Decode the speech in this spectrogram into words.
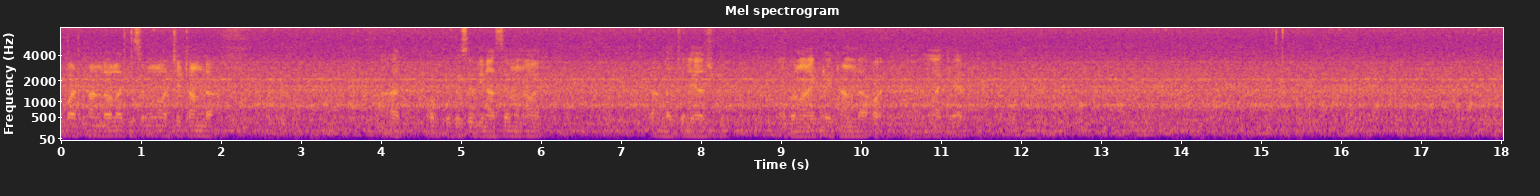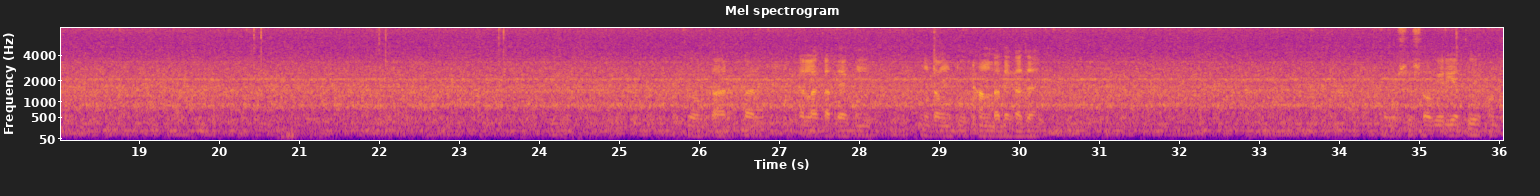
আবার ঠান্ডাও লাগতেছে, মনে হচ্ছে ঠান্ডা। আর অল্প কিছুদিন আছে মনে হয়। ঠান্ডা চলে আসবে। এখন অনেকটাই ঠান্ডা হয়, লাগে আর এলাকাতে এখন মোটামুটি ঠান্ডা দেখা যায়। অবশ্যই সব এরিয়াতে এখন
